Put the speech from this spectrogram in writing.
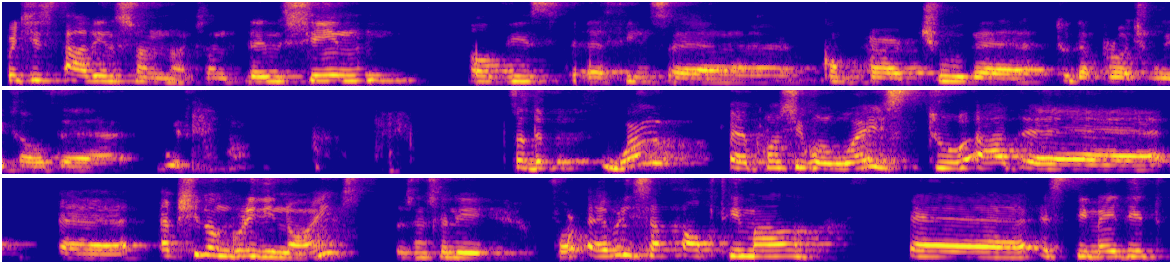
which is adding some noise, and then seeing how these uh, things uh, compare to the to the approach without the uh, with. So the one uh, possible way is to add uh, uh, epsilon greedy noise, essentially for every suboptimal estimated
